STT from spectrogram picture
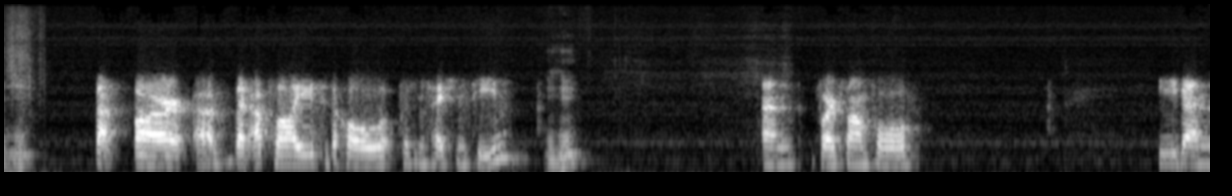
hmm that are um, that apply to the whole presentation team. hmm And for example, even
